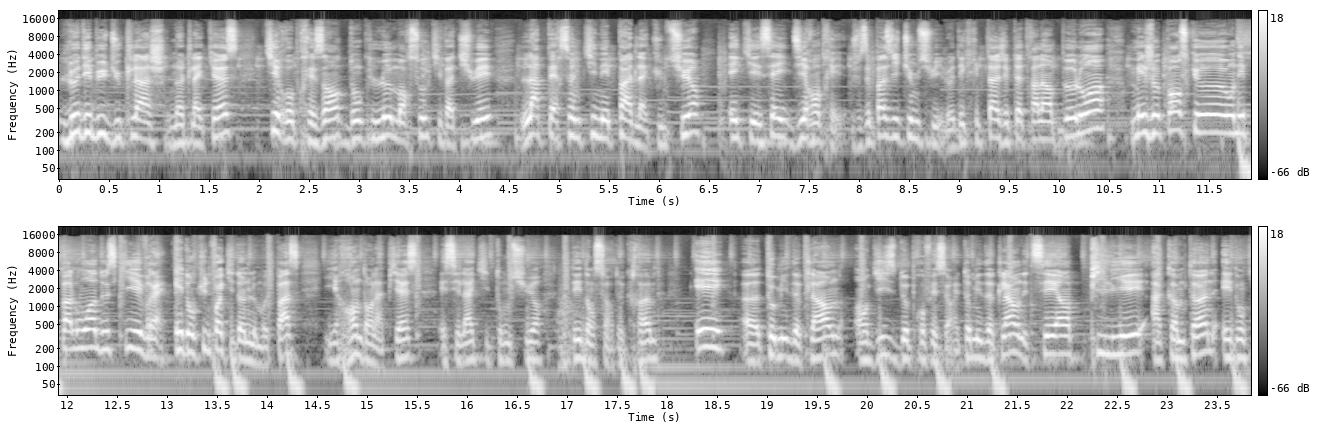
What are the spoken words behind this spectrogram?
le début du clash Not Like Us, qui représente donc le morceau qui va tuer la personne qui n'est pas de la culture et qui essaye d'y rentrer. Je sais pas si tu me suis, le décryptage est peut-être allé un peu loin, mais je pense qu'on n'est pas loin de ce qui est vrai. Et donc une fois qu'il donne le mot de passe, il rentre dans la pièce et c'est là qu'il tombe sur des danseurs de crump et euh, Tommy the Clown en guise de professeur. Et Tommy the Clown, c'est un pilier à Compton, et donc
